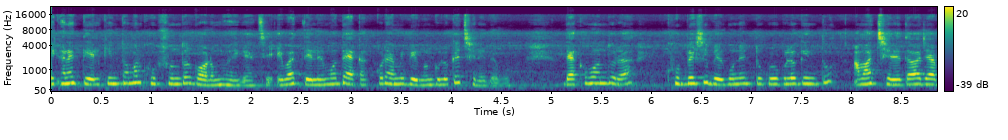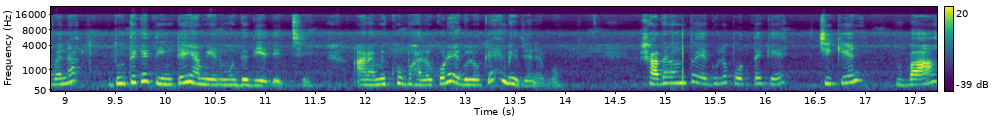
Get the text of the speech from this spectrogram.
এখানে তেল কিন্তু আমার খুব সুন্দর গরম হয়ে গেছে। এবার তেলের মধ্যে এক এক করে আমি বেগুনগুলোকে ছেড়ে দেব। দেখো বন্ধুরা, খুব বেশি বেগুনের টুকরোগুলো কিন্তু আমার ছেড়ে দেওয়া যাবে না। দু থেকে তিনটেই আমি এর মধ্যে দিয়ে দিচ্ছি। আর আমি খুব ভালো করে এগুলোকে ভেজে নেব। সাধারণত এগুলো প্রত্যেকে চিকেন বা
